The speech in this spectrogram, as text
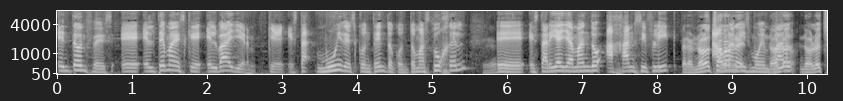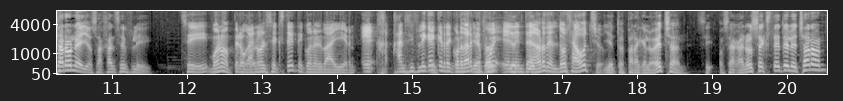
Entonces, eh, el tema es que el Bayern, que está muy descontento con Thomas Tuchel, eh, estaría llamando a Hansi Flick Pero no lo echaron, ahora e- mismo en no, paro. lo, no lo echaron ellos a Hansi Flick. Sí, bueno, pero ganó el sextete con el Bayern. Eh, Ha- Hansi Flick hay que recordar que entonces- fue el y- y- entrenador del 2 a 8. ¿Y entonces para qué lo echan? Sí, o sea, ganó el sexteto y lo echaron.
